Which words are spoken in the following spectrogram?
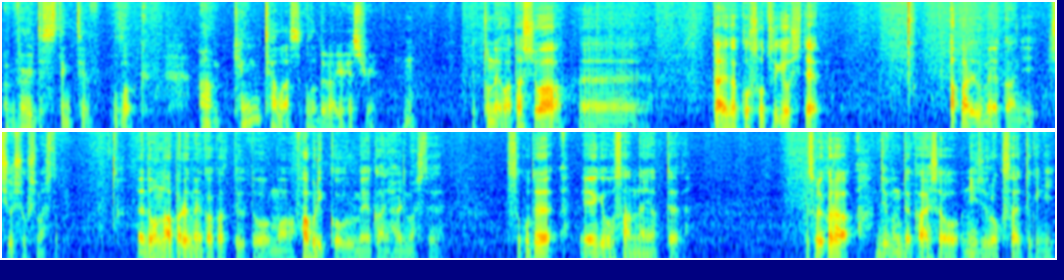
a very distinctive look. Um, can you tell us a little bit about your history? えっとね私は、えー大学を卒業してアパレルメーカーに就職しましたどんなアパレルメーカーかっていうと、まあ、ファブリックを売るメーカーに入りましてそこで営業を3年やってでそれから自分で会社を26歳の時に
